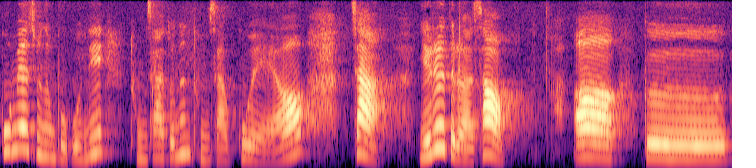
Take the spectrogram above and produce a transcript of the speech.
꾸며주는 부분이 동사 또는 동사구예요. 자, 예를 들어서 어, 그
